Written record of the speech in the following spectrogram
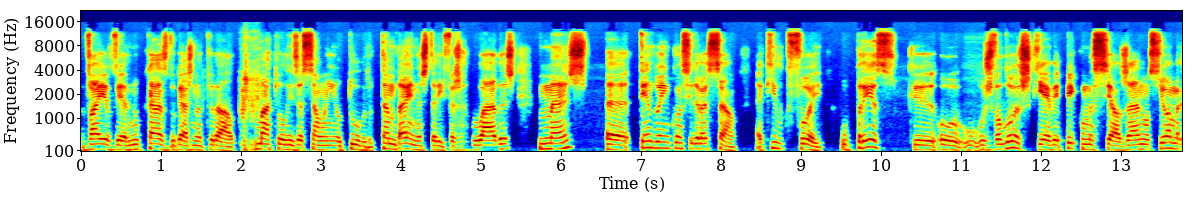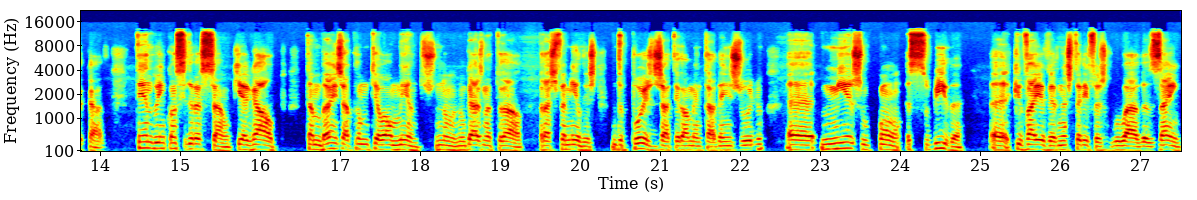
vai haver, no caso do gás natural, uma atualização em outubro também nas tarifas reguladas, mas uh, tendo em consideração aquilo que foi o preço que os valores que a EDP comercial já anunciou ao mercado, tendo em consideração que a Galp também já prometeu aumentos no, no, gás natural para as famílias depois de já ter aumentado em julho, uh, mesmo com a subida uh, que vai haver nas tarifas reguladas em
